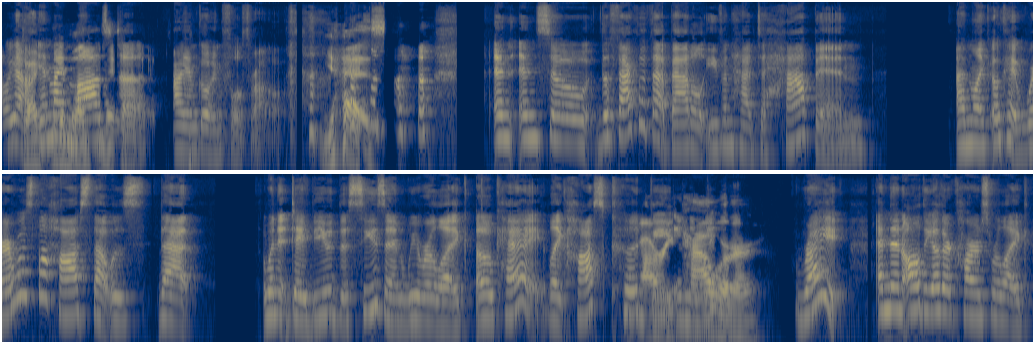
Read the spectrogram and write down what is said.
Oh yeah. In my Mazda. I am going full throttle. Yes. and and so the fact that that battle even had to happen, I'm like, okay, where was the Haas that was that when it debuted this season? We were like, okay, like Haas could Ferrari be in power. Right. And then all the other cars were like,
